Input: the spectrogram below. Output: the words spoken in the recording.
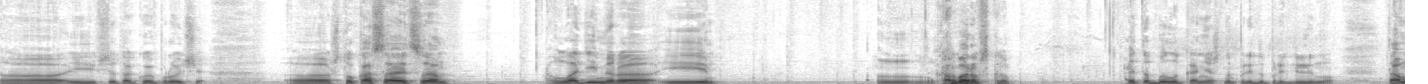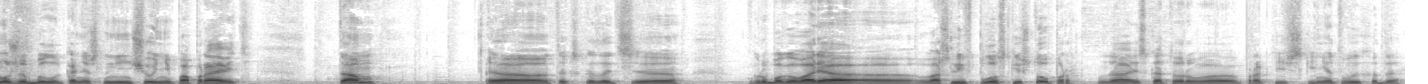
э, и все такое прочее. Э, что касается Владимира и Хабаровска, это было, конечно, предопределено. Там уже было, конечно, ничего не поправить. Там, э, так сказать, э, грубо говоря, э, вошли в плоский штопор, да, из которого практически нет выхода.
